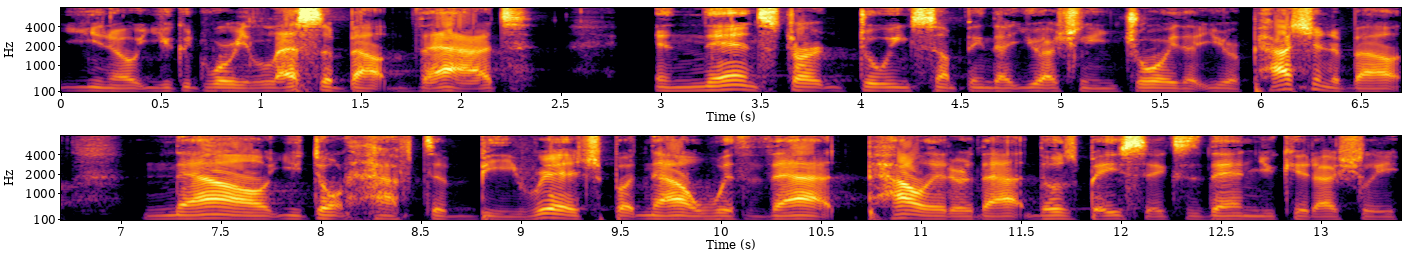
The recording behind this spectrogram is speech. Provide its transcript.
you know you could worry less about that and then start doing something that you actually enjoy that you're passionate about now you don't have to be rich but now with that palette or that those basics then you could actually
